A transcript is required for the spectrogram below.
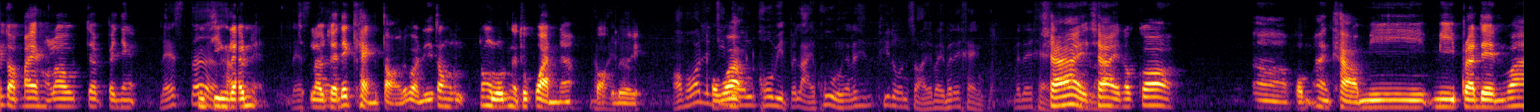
มต่อไปของเราจะเป็นยังไงเลสเตอจร์ริงๆแล้วเนี่ยเลสตอเราจะได้แข่งต่อหรือเปล่านี่ต้องต้องลุ้นกันทุกวันนะบอกเลย อ๋อเพราะว่าจเพริงราะๆว่าโดนโควิดไปหลายคู่เหมือนกันนะที่ที่โดนสอยไปไม่ได้แข่งไม่ได้แข่งใช่ใช่แล้วก็ เอ่อผมอ่านข่าวมีมีประเด็นว่า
